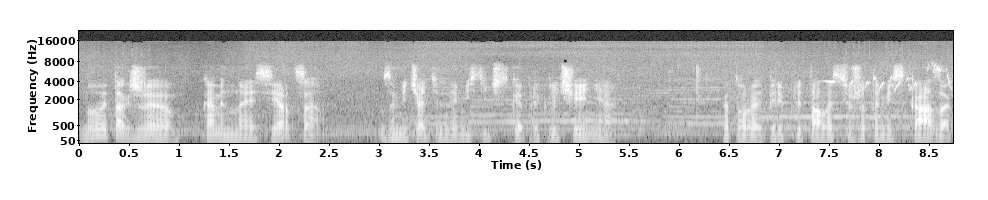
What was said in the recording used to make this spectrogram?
Ну и также Каменное сердце. Замечательное мистическое приключение, которое переплеталось сюжетами сказок,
